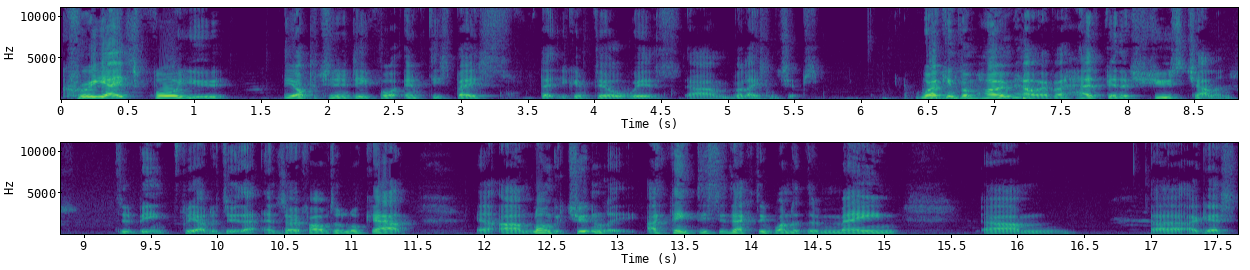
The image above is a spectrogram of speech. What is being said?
creates for you the opportunity for empty space that you can fill with um, relationships. Working from home, however, has been a huge challenge to being be able to do that. And so, if I were to look out uh, um, longitudinally, I think this is actually one of the main, um, uh, I guess,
